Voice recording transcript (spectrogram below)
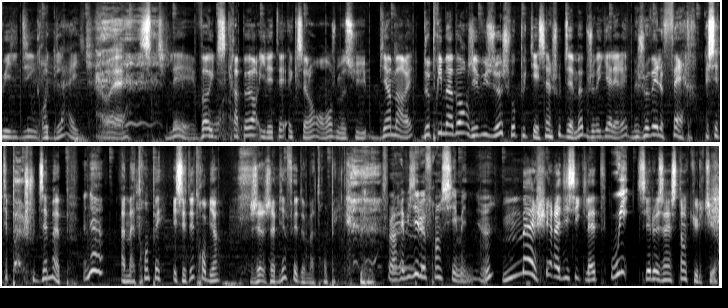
building roguelike. Ah ouais. Stylé. Void Scrapper, il était excellent. Vraiment, je me suis bien marré. De prime abord, j'ai vu ce jeu, je fais oh putain, c'est un shoot 'em up, je vais galérer, mais je vais le faire. Et c'était pas un shoot 'em up. Non. À m'a trompé. Et c'était trop bien. J'ai j'ai bien fait de m'a tromper. Il va falloir réviser le français maintenant. hein. Ma chère à bicyclette, oui, c'est les instants culture.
